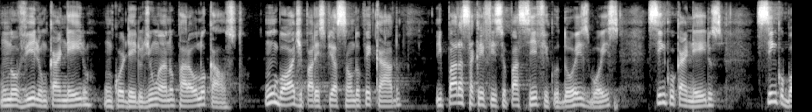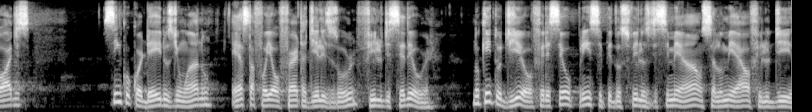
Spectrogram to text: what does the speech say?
um novilho, um carneiro, um cordeiro de um ano para holocausto, um bode para expiação do pecado, e para sacrifício pacífico, dois bois, cinco carneiros, cinco bodes, cinco cordeiros de um ano, esta foi a oferta de Elisur, filho de Sedeur. No quinto dia, ofereceu o príncipe dos filhos de Simeão, Selumiel, filho de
